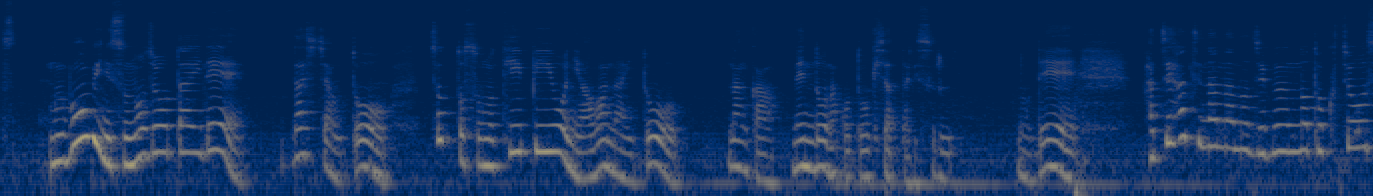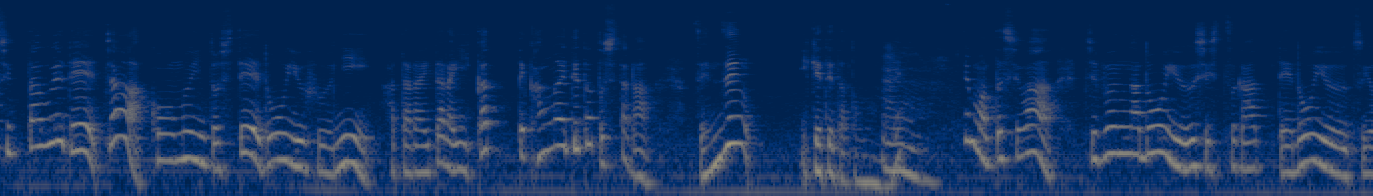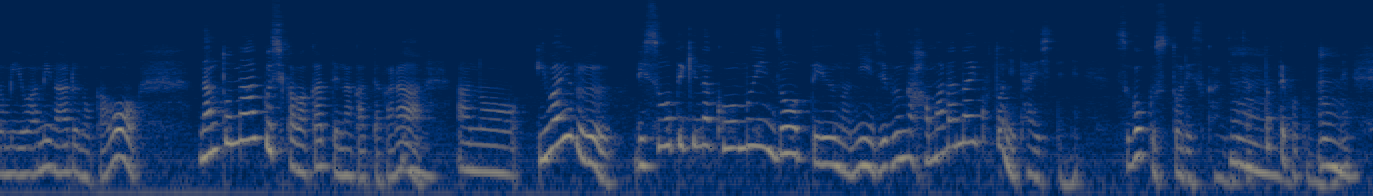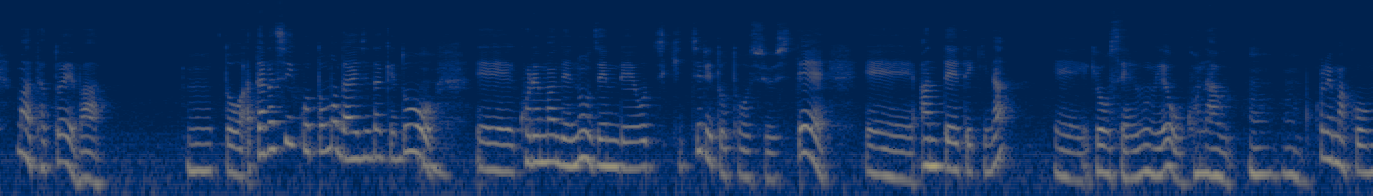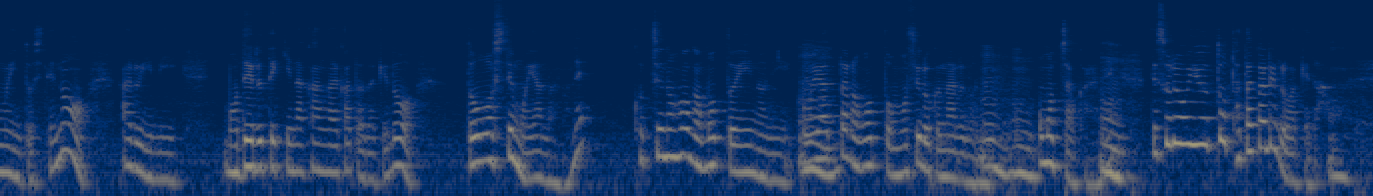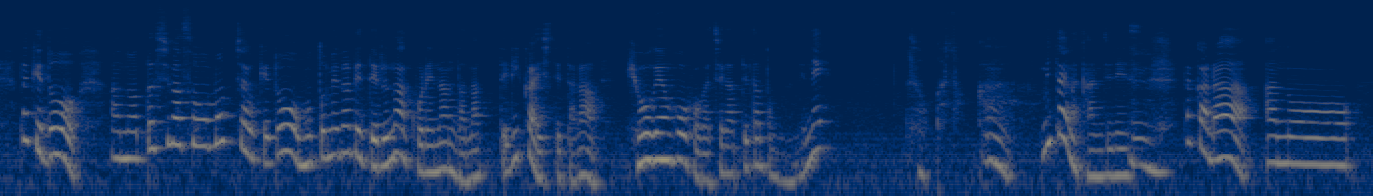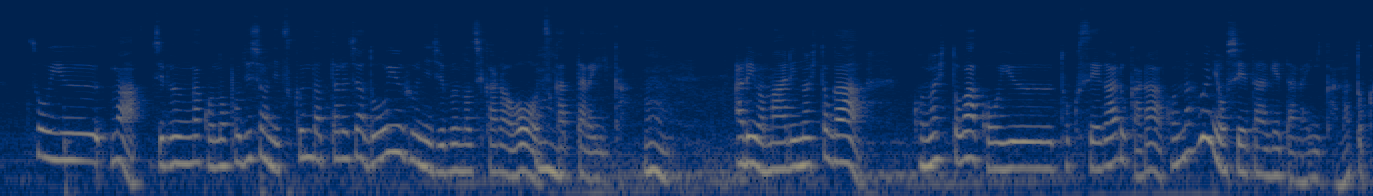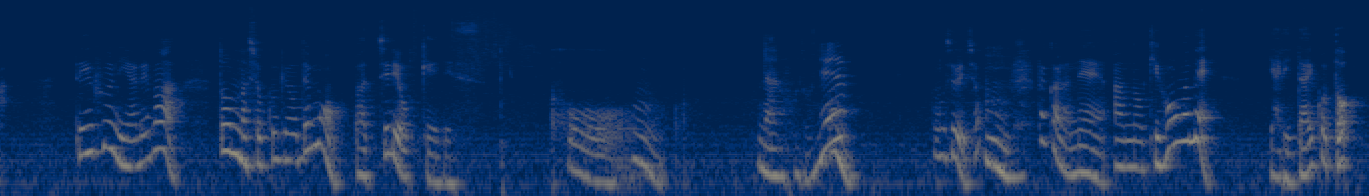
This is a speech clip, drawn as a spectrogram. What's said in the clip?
す無防備に素の状態で出しちゃうと、ちょっとその TPO に合わないとなんか面倒なこと起きちゃったりするので887の自分の特徴を知った上でじゃあ公務員としてどういうふうに働いたらいいかって考えてたとしたら全然いけてたと思うのね。でも私は自分がどういう資質があってどういう強み弱みがあるのかをなんとなくしか分かってなかったから、あのいわゆる理想的な公務員像っていうのに自分がはまらないことに対してねすごくストレス感じちゃったってことなのね。まあ例えばうんと新しいことも大事だけど、えーこれまでの前例をきっちりと踏襲して、えー安定的な、えー行政運営を行う。うんうん。これまあ公務員としてのある意味モデル的な考え方だけどどうしても嫌なのね。こっちの方がもっといいのにこうやったらもっと面白くなるのにん思っちゃうからね、うん。でそれを言うと叩かれるわけだ。うん。だけどあの私はそう思っちゃうけど求められてるのはこれなんだなって理解してたら表現方法が違ってたと思うんでね、そうかそうか。うん、みたいな感じです、うん。だからあのそういうまあ自分がこのポジションにつくんだったらじゃあどういうふうに自分の力を使ったらいいか、うんあるいは周りの人がこの人はこういう特性があるからこんなふうに教えてあげたらいいかなとかっていうふうにやればどんな職業でもバッチリ OK です。ほう。うなるほどんね。うん、面白いでしょ？うん。だからねあの基本はねやりたいこと。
